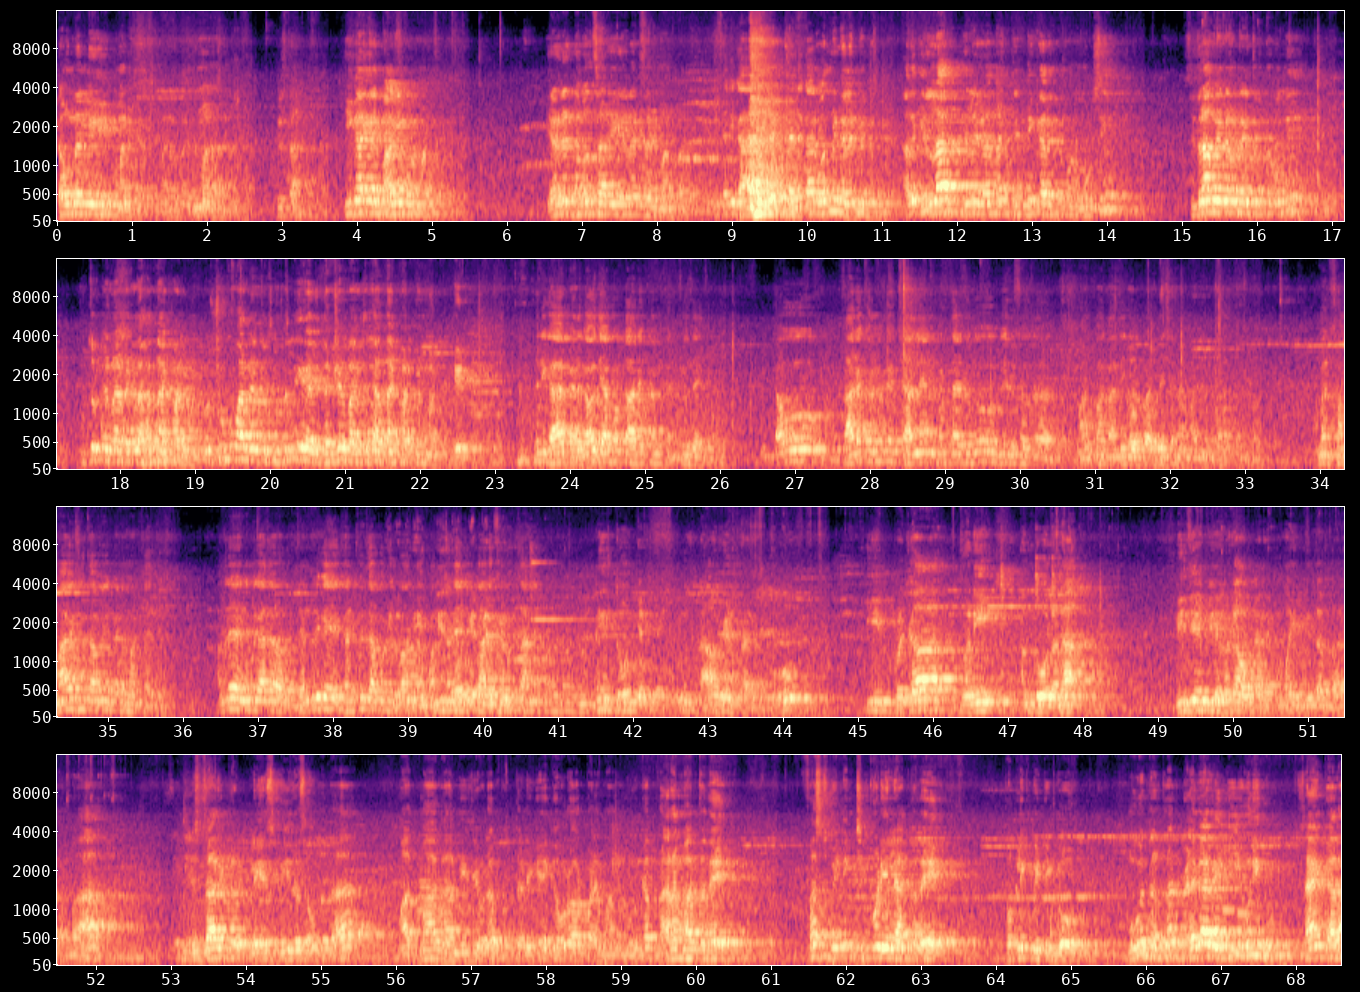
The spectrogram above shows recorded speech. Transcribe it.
ಟೌನಲ್ಲಿ ಮಾಡಿದ್ದೇವೆ ಕೃಷ್ಣ. ಹೀಗಾಗಿ ಅಲ್ಲಿ ಬಾಗಲಕೋಟೆ ಮಾಡ್ತೇವೆ. ಎರಡು ಡಬಲ್ ಸಾರಿ ಎರಡು ಸಾರಿ ಮಾಡ್ಬಾರ್ದು. ಒಂದು ಗೌರ್ಮೆಂಟ್ ಎಲೆಕ್ಟ್ರಿಕ್ ಅದಕ್ಕೆ ಎಲ್ಲ ಜಿಲ್ಲೆಗಳನ್ನ ಜಂಟಿ ಕಾರ್ಯಕ್ರಮವನ್ನು ಮುಗಿಸಿ ಸಿದ್ದರಾಮಯ್ಯನವರ ನೇತೃತ್ವದಲ್ಲಿ ಉತ್ತರ ಕರ್ನಾಟಕದ ಹದಿನಾಲ್ಕು ಪಾರ್ಲಿಮೆಂಟ್ ಶಿವಕುಮಾರ್ ನೇತೃತ್ವದಲ್ಲಿ ಅಲ್ಲಿ ದಕ್ಷಿಣ ಭಾಗದಲ್ಲಿ ಹದಿನಾಲ್ಕು ಪಾರ್ಲಿಮೆಂಟ್ ಮಾಡಿ ಹೇಳಿ. ಸರ್, ಈಗ ಬೆಳಗಾವಿದ ಯಾಕೋ ಕಾರ್ಯಕ್ರಮ ಕನ್ಫ್ಯೂಸ್ ಆಯಿತು. ಈಗ ತಾವು ಕಾರ್ಯಕ್ರಮಕ್ಕೆ ಚಾಲನೆಯನ್ನು ಕೊಡ್ತಾ ಇರೋದು ವೀರಸೌಧ ಮಹಾತ್ಮ ಗಾಂಧೀಜಿಯವರು ಅಧಿವೇಶನ ಮಾಡಿದಂಥ ಆಮೇಲೆ ಸಮಾವೇಶ ತಾವು ಈ ಕಡೆ ಮಾಡ್ತಾ ಇದ್ದೀವಿ ಅಂದರೆ ನಿಮಗೆ ಅದು ಜನರಿಗೆ ಕನ್ಫ್ಯೂಸ್ ಆಗೋದಿಲ್ವಾ? ಅಂತ ಒಂದು ಕಡೆ ಕಾರ್ಯಕ್ರಮಕ್ಕೆ ಚಾಲನೆ ಕೊಡೋದು ಪ್ಲೀಸ್ ಡೋಂಟ್ ಗೆಟ್ ನಾವು ಹೇಳ್ತಾ ಇರೋದು, ಈ ಪ್ರಜಾಧ್ವನಿ ಆಂದೋಲನ ಪಿ ಹಟಾವ್ ಕಾರ್ಯಕ್ರಮ ಇಲ್ಲಿಂದ ಪ್ರಾರಂಭ. ಹಿಸ್ಟಾರಿಕಲ್ ಪ್ಲೇಸ್ ವೀರಸೌಧದ ಮಹಾತ್ಮ ಗಾಂಧೀಜಿಯವರ ಪುತ್ಥಳಿಗೆ ಗೌರವಾರ್ಪಣೆ ಮಾಡುವ ಮೂಲಕ ಪ್ರಾರಂಭ ಆಗ್ತದೆ. ಫಸ್ಟ್ ಮೀಟಿಂಗ್ ಚಿಕ್ಕೋಡಿಯಲ್ಲಿ ಆಗ್ತದೆ. ಪಬ್ಲಿಕ್ ಮೀಟಿಂಗು ಮುಗಿದ ನಂತರ ಬೆಳಗಾವಿಯಲ್ಲಿ ಈವ್ನಿಂಗು ಸಾಯಂಕಾಲ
